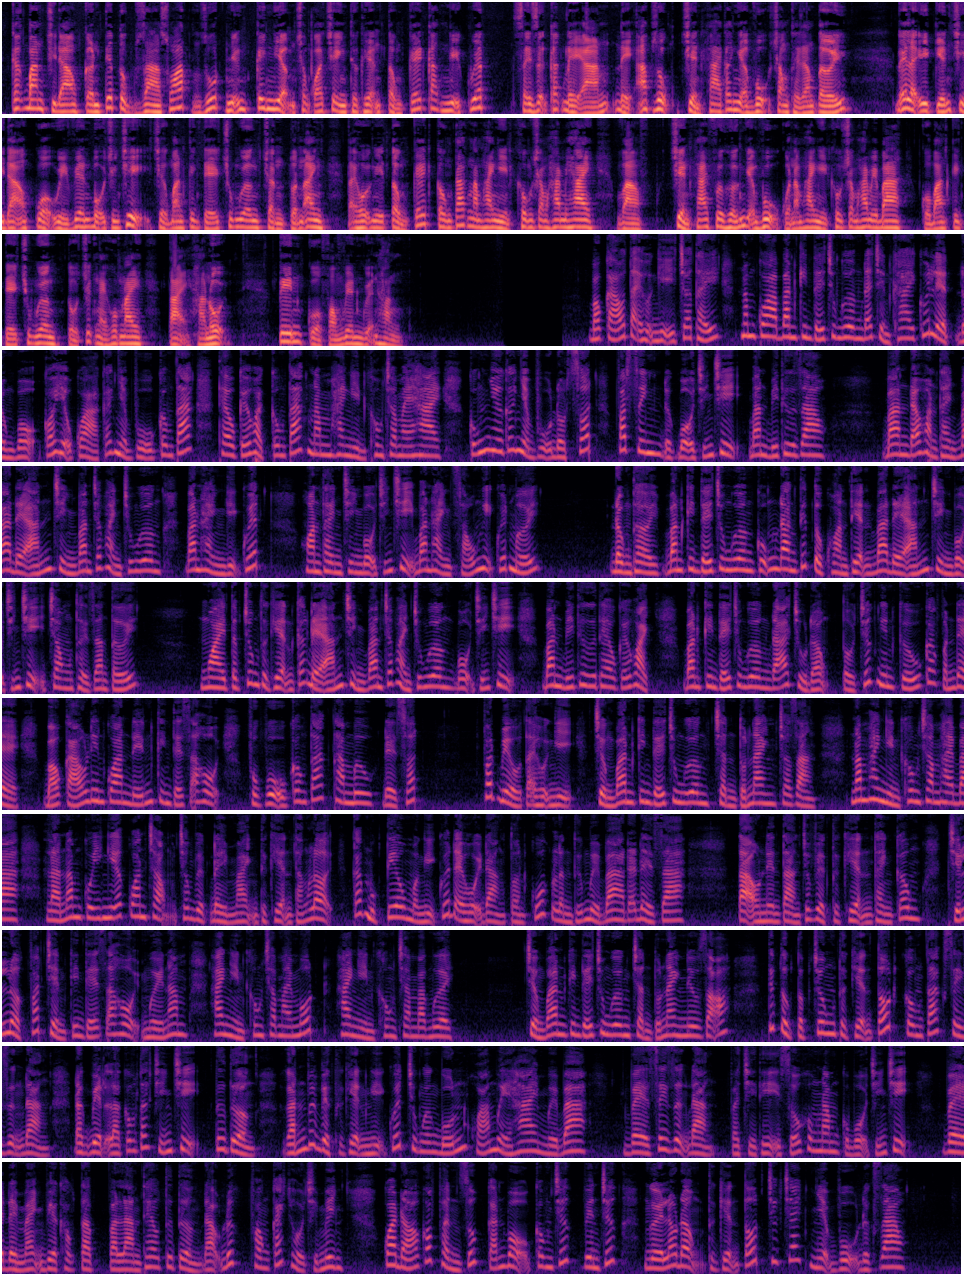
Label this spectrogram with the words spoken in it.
Các ban chỉ đạo cần tiếp tục ra soát, rút những kinh nghiệm trong quá trình thực hiện tổng kết các nghị quyết, xây dựng các đề án để áp dụng triển khai các nhiệm vụ trong thời gian tới. Đây là ý kiến chỉ đạo của Ủy viên Bộ Chính trị, trưởng ban Kinh tế Trung ương Trần Tuấn Anh tại hội nghị tổng kết công tác năm 2022 và triển khai phương hướng nhiệm vụ của năm 2023 của Ban Kinh tế Trung ương tổ chức ngày hôm nay tại Hà Nội. Tin của phóng viên Nguyễn Hằng. Báo cáo tại hội nghị cho thấy, năm qua Ban Kinh tế Trung ương đã triển khai quyết liệt, đồng bộ, có hiệu quả các nhiệm vụ công tác theo kế hoạch công tác năm 2022, cũng như các nhiệm vụ đột xuất phát sinh được Bộ Chính trị, Ban Bí thư giao. Ban đã hoàn thành 3 đề án trình Ban chấp hành Trung ương ban hành nghị quyết, hoàn thành trình Bộ Chính trị ban hành 6 nghị quyết mới. Đồng thời, Ban Kinh tế Trung ương cũng đang tiếp tục hoàn thiện 3 đề án trình Bộ Chính trị trong thời gian tới. Ngoài tập trung thực hiện các đề án trình Ban chấp hành Trung ương, Bộ Chính trị, Ban Bí thư theo kế hoạch, Ban Kinh tế Trung ương đã chủ động tổ chức nghiên cứu các vấn đề, báo cáo liên quan đến kinh tế xã hội, phục vụ công tác tham mưu, đề xuất. Phát biểu tại hội nghị, trưởng Ban Kinh tế Trung ương Trần Tuấn Anh cho rằng năm 2023 là năm có ý nghĩa quan trọng trong việc đẩy mạnh thực hiện thắng lợi các mục tiêu mà Nghị quyết Đại hội Đảng toàn quốc lần thứ 13 đã đề ra, tạo nền tảng cho việc thực hiện thành công chiến lược phát triển kinh tế xã hội 10 năm 2021-2030. Trưởng ban Kinh tế Trung ương Trần Tuấn Anh nêu rõ, tiếp tục tập trung thực hiện tốt công tác xây dựng Đảng, đặc biệt là công tác chính trị, tư tưởng gắn với việc thực hiện nghị quyết Trung ương 4 khóa 12, 13 về xây dựng Đảng và chỉ thị số 05 của Bộ Chính trị về đẩy mạnh việc học tập và làm theo tư tưởng đạo đức phong cách Hồ Chí Minh, qua đó góp phần giúp cán bộ, công chức, viên chức, người lao động thực hiện tốt chức trách nhiệm vụ được giao.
